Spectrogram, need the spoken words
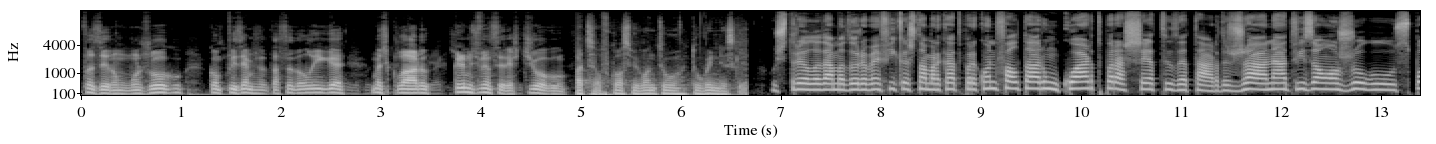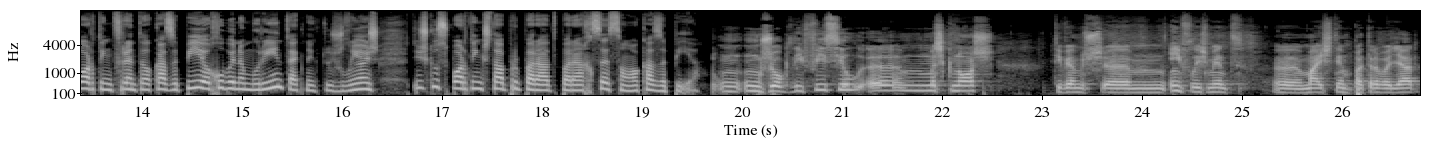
fazer um bom jogo, como fizemos na Taça da Liga, mas claro, queremos vencer este jogo. O Estrela da Amadora Benfica está marcado para quando faltar um quarto para as sete da tarde. Já na divisão ao jogo Sporting frente ao Casa Pia, Ruben Amorim, técnico dos Leões, diz que o Sporting está preparado para a recepção ao Casa Pia. Um, um jogo difícil, uh, mas que nós tivemos, uh, infelizmente, uh, mais tempo para trabalhar.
